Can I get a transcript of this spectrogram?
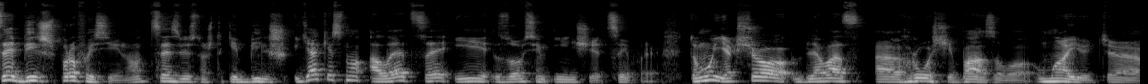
Це більш професійно, це, звісно ж таки, більш якісно, але це і зовсім інші цифри. Тому, якщо для вас е, гроші базово мають. е,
